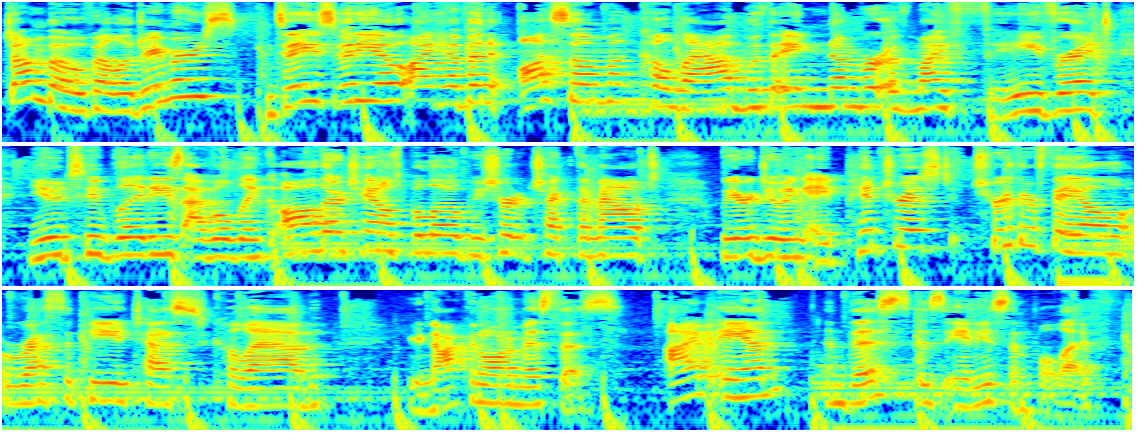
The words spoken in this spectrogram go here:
Jumbo, fellow dreamers! In today's video, I have an awesome collab with a number of my favorite YouTube ladies. I will link all their channels below. Be sure to check them out. We are doing a Pinterest Truth or Fail recipe test collab. You're not gonna wanna miss this. I'm Ann, and this is Annie's Simple Life.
